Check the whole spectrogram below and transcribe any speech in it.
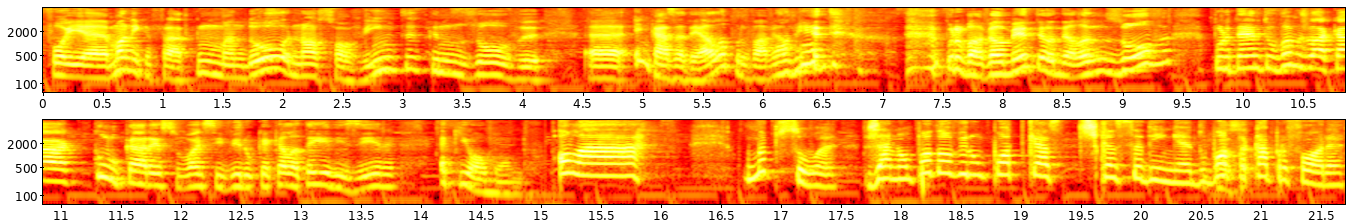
Foi a Mónica Frade que me mandou, nosso ouvinte, que nos ouve uh, em casa dela, provavelmente. provavelmente é onde ela nos ouve. Portanto, vamos lá cá colocar esse voice e ver o que é que ela tem a dizer aqui ao mundo. Olá! Uma pessoa já não pode ouvir um podcast descansadinha do bota cá para fora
